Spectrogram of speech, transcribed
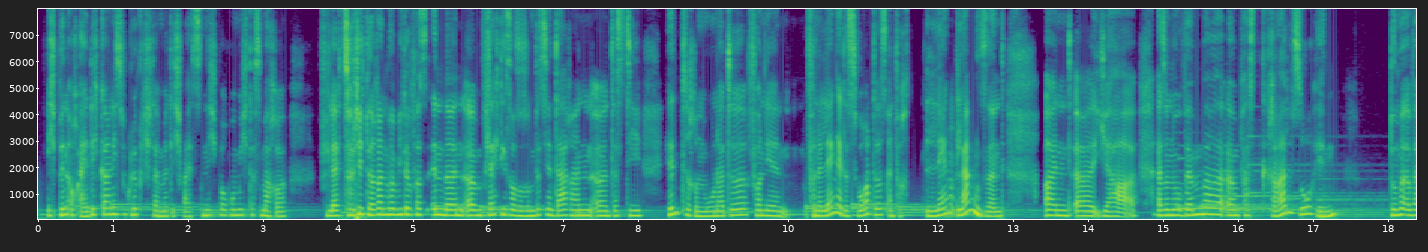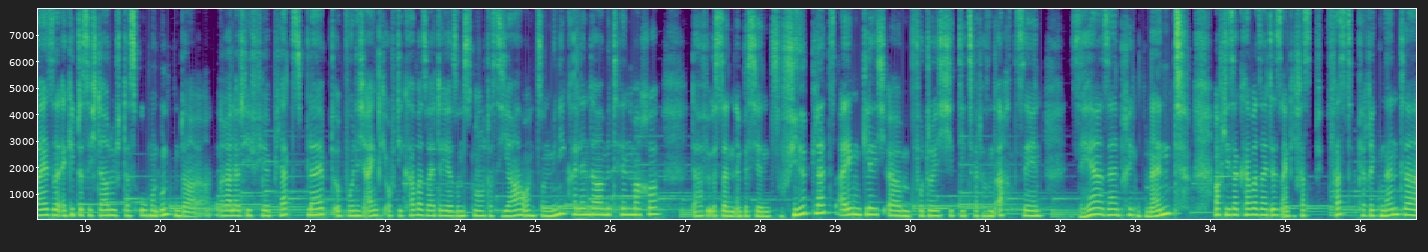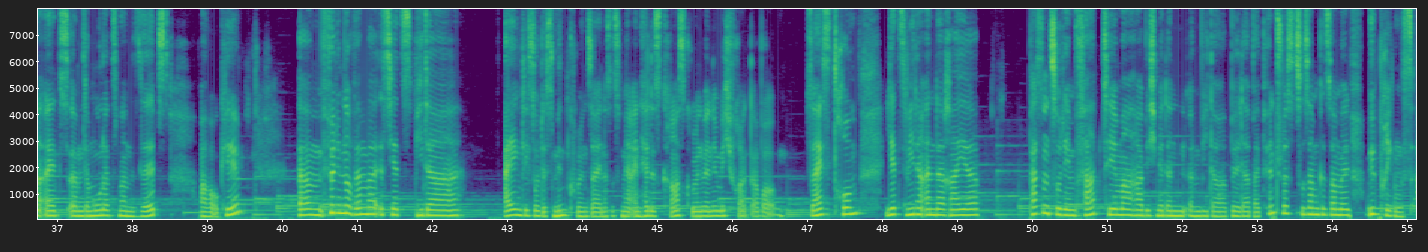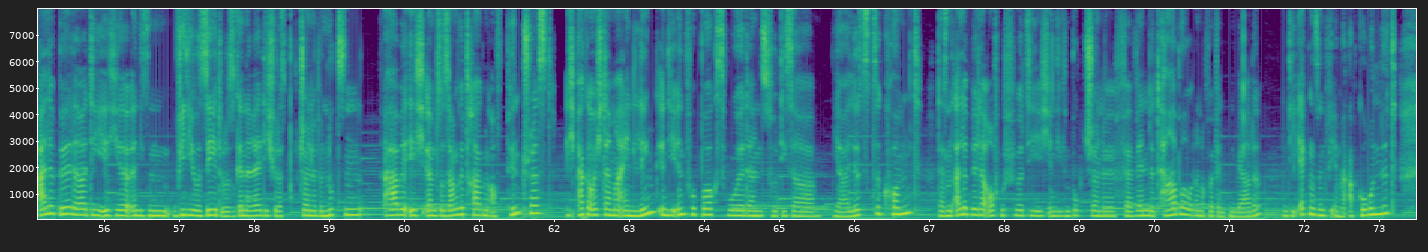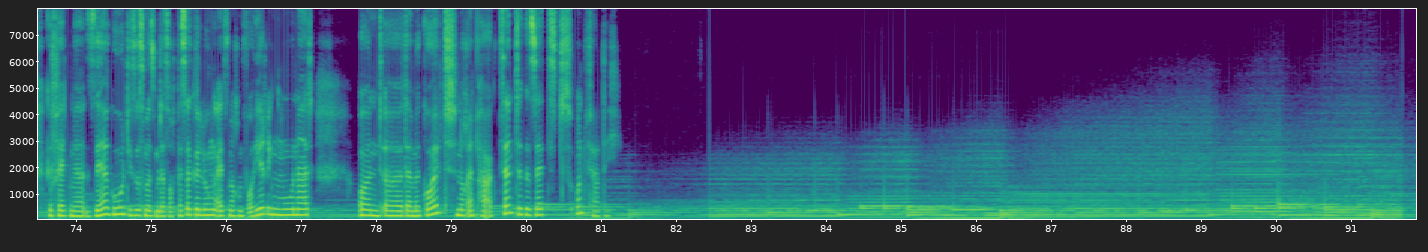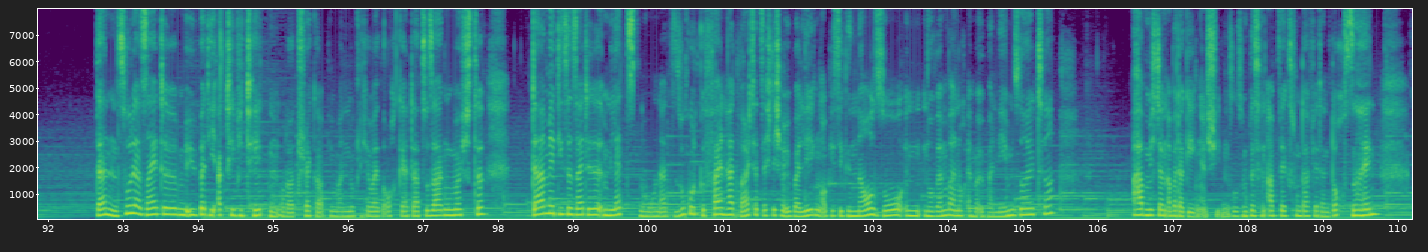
Ich bin auch eigentlich gar nicht so glücklich damit. Ich weiß nicht, warum ich das mache. Vielleicht sollte ich daran mal wieder was ändern. Ähm, vielleicht liegt es also so ein bisschen daran, äh, dass die hinteren Monate von, den, von der Länge des Wortes einfach lang, lang sind. Und äh, ja, also November äh, passt gerade so hin. Dummerweise ergibt es sich dadurch, dass oben und unten da relativ viel Platz bleibt, obwohl ich eigentlich auf die Coverseite ja sonst nur noch das Jahr und so einen Minikalender mit hinmache. Dafür ist dann ein bisschen zu viel Platz eigentlich, ähm, wodurch die 2018 sehr, sehr prägnant auf dieser Coverseite ist. Eigentlich fast, fast prägnanter als ähm, der Monatsname selbst, aber okay. Ähm, für den November ist jetzt wieder eigentlich sollte es Mintgrün sein. Es ist mehr ein helles Grasgrün, wenn ihr mich fragt, aber sei es drum. Jetzt wieder an der Reihe. Passend zu dem Farbthema habe ich mir dann ähm, wieder Bilder bei Pinterest zusammengesammelt. Übrigens, alle Bilder, die ihr hier in diesem Video seht oder generell, die ich für das Book Journal benutzen, habe ich ähm, zusammengetragen auf Pinterest. Ich packe euch da mal einen Link in die Infobox, wo ihr dann zu dieser ja, Liste kommt. Da sind alle Bilder aufgeführt, die ich in diesem Book Journal verwendet habe oder noch verwenden werde. Die Ecken sind wie immer abgerundet. Gefällt mir sehr gut. Dieses Mal ist mir das auch besser gelungen als noch im vorherigen Monat. Und äh, da mit Gold noch ein paar Akzente gesetzt und fertig. Dann zu der Seite über die Aktivitäten oder Tracker, wie man möglicherweise auch gerne dazu sagen möchte. Da mir diese Seite im letzten Monat so gut gefallen hat, war ich tatsächlich mal überlegen, ob ich sie genauso im November noch einmal übernehmen sollte. Habe mich dann aber dagegen entschieden. So, so ein bisschen Abwechslung darf ja dann doch sein.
